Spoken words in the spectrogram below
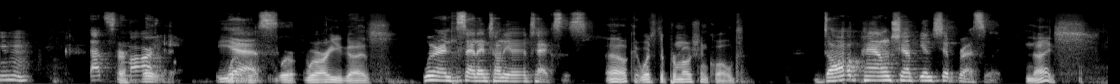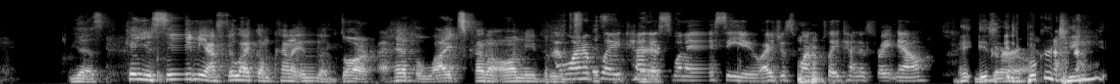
Mhm. That's Sure. smart. Yes, Where, where, where are you guys? we're in San Antonio, Texas. Oh, okay. What's the promotion called? Dog Pound Championship Wrestling. Nice. Yes. Can you see me? I feel like I'm kind of in the dark. I had the lights kind of on me, but I want to play there. tennis when I see you. I just want to play tennis right now. Hey, is, is Booker T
